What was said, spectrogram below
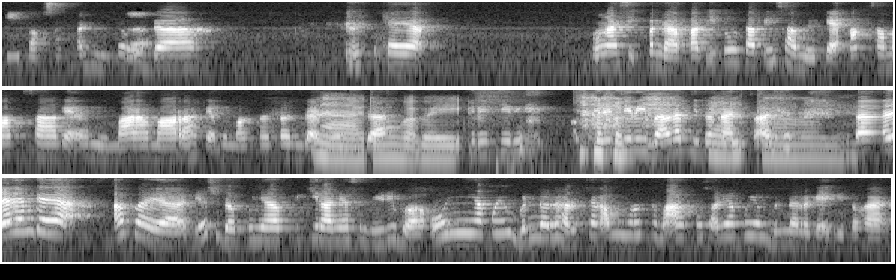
Dipaksakan juga. Udah. Kayak mengasih pendapat itu tapi sambil kayak maksa-maksa kayak marah-marah kayak memaksa kehendak Nah, itu udah nggak baik. ciri-ciri ciri-ciri banget gitu kan. Soalnya ya. soalnya kan kayak apa ya dia sudah punya pikirannya sendiri bahwa oh ini aku yang benar harusnya kamu nurut sama aku soalnya aku yang benar kayak gitu kan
